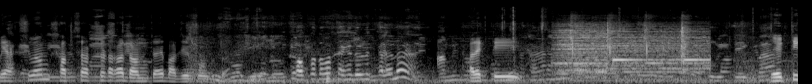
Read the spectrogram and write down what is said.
ম্যাক্সিমাম সাতশো আটশো টাকা দাম চায় বাজির না? আরেকটি একটি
